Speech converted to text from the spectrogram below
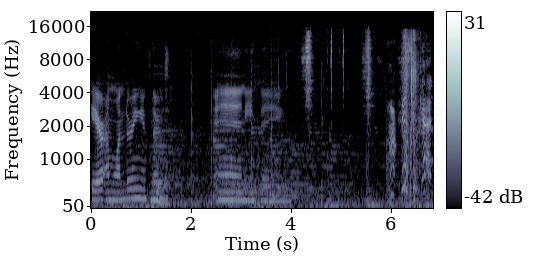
here. I'm wondering if there's anything. This again.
